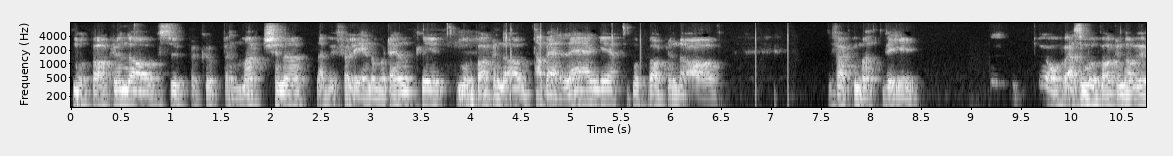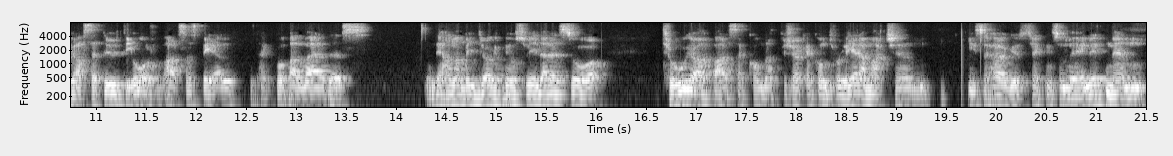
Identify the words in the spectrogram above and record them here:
mot bakgrund av Supercupen-matcherna där vi föll igenom ordentligt, mot bakgrund av tabelläget, mot bakgrund av det faktum att vi alltså mot bakgrund av hur det har sett ut i år för Barcas spel, med tanke på Valverdes, det han har bidragit med och så vidare, så tror jag att Barca kommer att försöka kontrollera matchen i så hög utsträckning som möjligt men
